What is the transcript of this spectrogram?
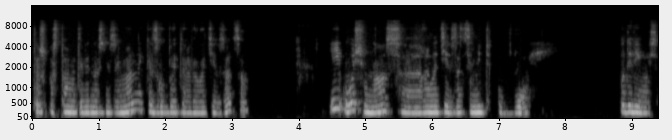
Теж поставити відносні займенники, зробити релатив за це. І ось у нас е, релатив за це від во. Подивімося.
